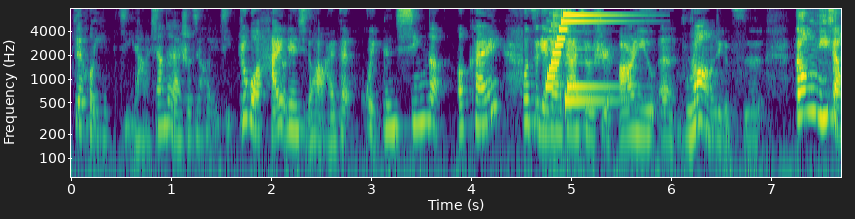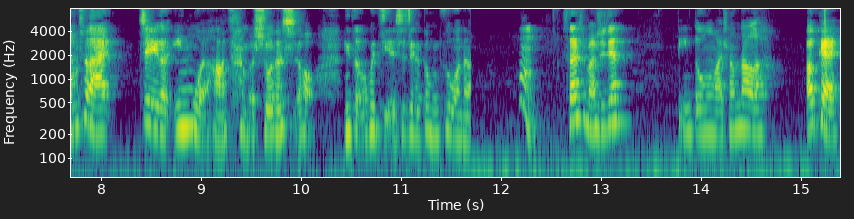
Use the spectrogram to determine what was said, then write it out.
最后一集哈，相对来说最后一集。如果还有练习的话，我还在会更新的。OK，复词给大家就是 R U N run 这个词。当你想不出来这个英文哈怎么说的时候，你怎么会解释这个动作呢？嗯，三十秒时间，叮咚，马上到了。OK，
